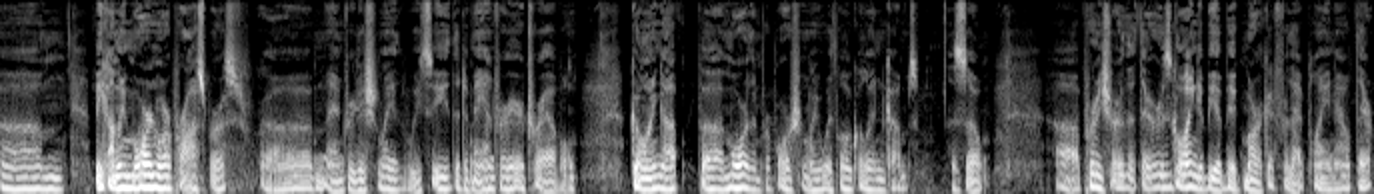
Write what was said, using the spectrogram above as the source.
Um, becoming more and more prosperous, um, and traditionally we see the demand for air travel going up uh, more than proportionally with local incomes. So, uh, pretty sure that there is going to be a big market for that plane out there.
